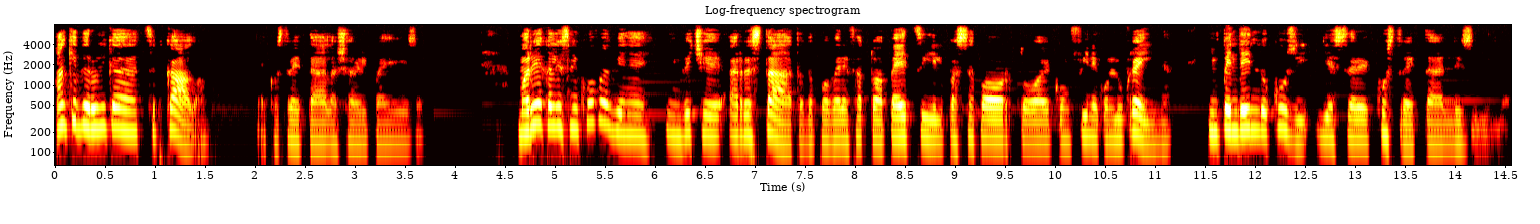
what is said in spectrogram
Anche Veronika Tsepkalo è costretta a lasciare il paese. Maria Kalesnikova viene invece arrestata dopo aver fatto a pezzi il passaporto al confine con l'Ucraina, impedendo così di essere costretta all'esilio.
